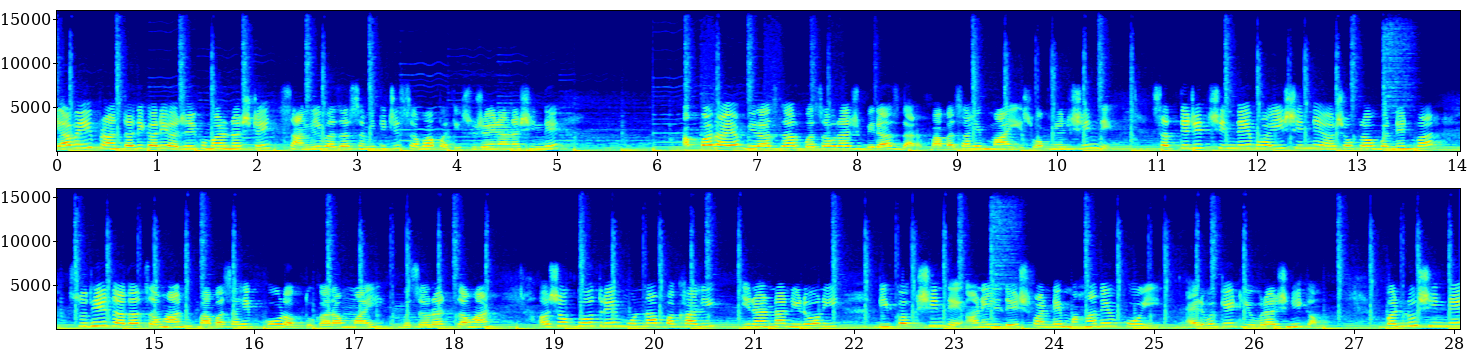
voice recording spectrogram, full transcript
यावेळी प्रांताधिकारी अजय कुमार नष्टे सांगली बाजार समितीचे सभापती सुजय नाना शिंदे अप्पाराया बिराजदार बसवराज बिराजदार बाबासाहेब माई स्वप्नील शिंदे सत्यजित शिंदे भाई शिंदे अशोकराव बन्नेनवार सुधीर दादा चव्हाण बाबासाहेब कोडक तुकाराम माई बसवराज चव्हाण अशोक धोत्रे मुन्ना पखाली इराणा निडोणी दीपक शिंदे अनिल देशपांडे महादेव कोळी ॲडव्होकेट युवराज निकम बंडू शिंदे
